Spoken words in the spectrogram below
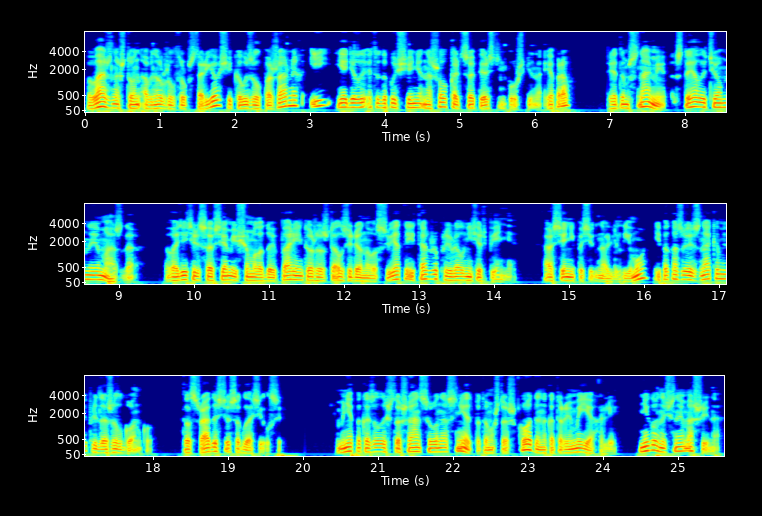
Важно, что он обнаружил труп старьевщика, вызвал пожарных и, я делаю это допущение, нашел кольцо-перстень Пушкина. Я прав? Рядом с нами стояла темная Мазда. Водитель, совсем еще молодой парень, тоже ждал зеленого света и также проявлял нетерпение. Арсений посигналил ему и, показывая знаками, предложил гонку. Тот с радостью согласился. Мне показалось, что шансов у нас нет, потому что «Шкода», на которой мы ехали, не гоночная машина.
